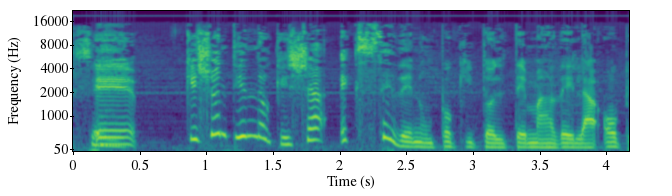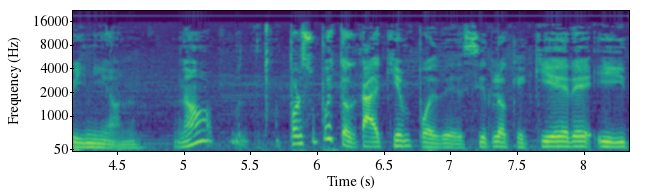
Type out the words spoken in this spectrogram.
Sí. eh, que yo entiendo que ya exceden un poquito el tema de la opinión, ¿no? Por supuesto que cada quien puede decir lo que quiere y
